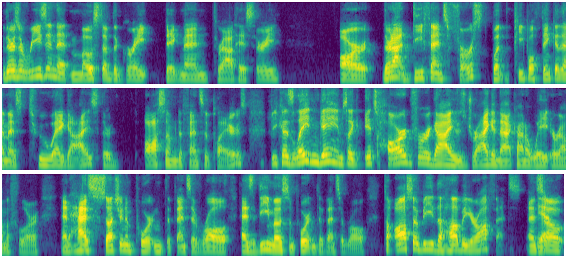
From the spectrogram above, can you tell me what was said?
there's a reason that most of the great big men throughout history are they're not defense first, but people think of them as two-way guys. They're awesome defensive players because late in games, like it's hard for a guy who's dragging that kind of weight around the floor and has such an important defensive role, has the most important defensive role to also be the hub of your offense. And yeah. so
